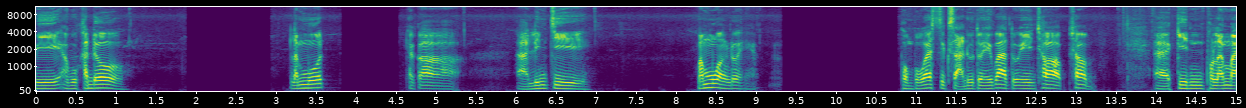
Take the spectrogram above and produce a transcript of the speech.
มีอะโวคาโดละมุด แล้วก็ลิ้นจีมะม่วงด้วยครับผมบอกว่าศึกษาดูตัวเองว่าตัวเองชอบชอบออกินผลไม้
